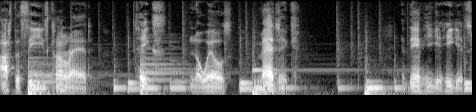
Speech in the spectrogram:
Asta sees Conrad takes Noel's magic, and then he get he gets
